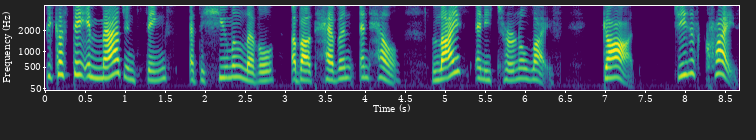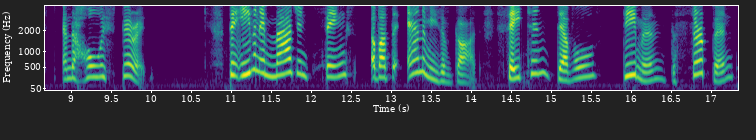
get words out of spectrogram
because they imagined things at the human level about heaven and hell, life and eternal life, God, Jesus Christ, and the Holy Spirit. They even imagined things about the enemies of God Satan, devil, demon, the serpent,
